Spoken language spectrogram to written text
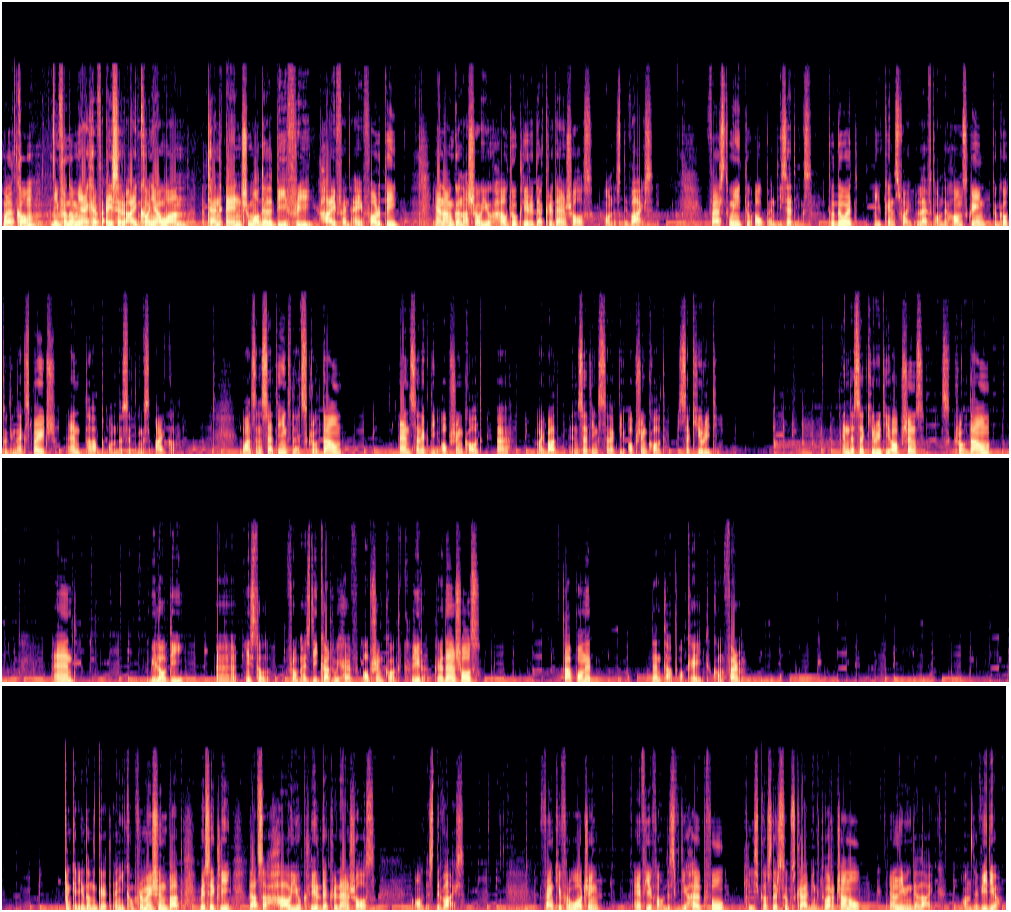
Welcome! In front of me I have Acer Iconia 1 10-inch Model B3-A40 and I'm gonna show you how to clear the credentials on this device. First we need to open the settings. To do it, you can swipe left on the home screen to go to the next page and tap on the settings icon. Once in settings, let's scroll down and select the option called, uh, my bad, in settings select the option called security. In the security options, scroll down and below the uh, install from SD card we have option called clear credentials. Tap on it then tap OK to confirm. Okay you don't get any confirmation but basically that's how you clear the credentials on this device thank you for watching if you found this video helpful please consider subscribing to our channel and leaving the like on the video.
